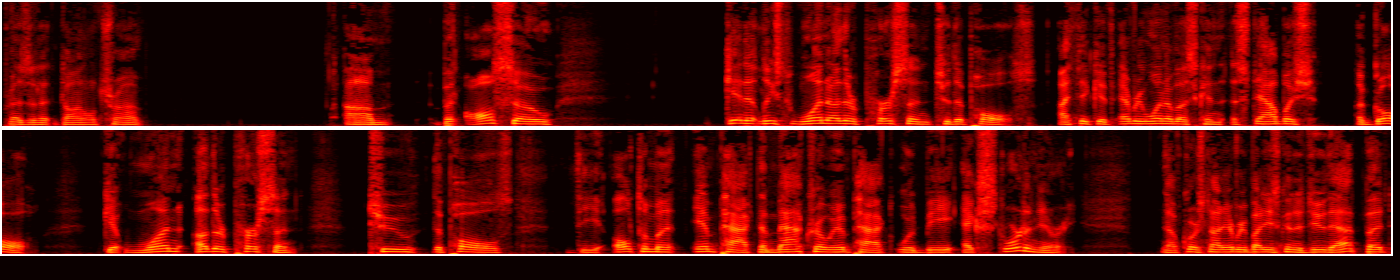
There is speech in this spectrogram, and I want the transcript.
President Donald Trump. Um, but also get at least one other person to the polls. I think if every one of us can establish a goal, get one other person to the polls, the ultimate impact, the macro impact would be extraordinary. Now, of course, not everybody's going to do that, but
